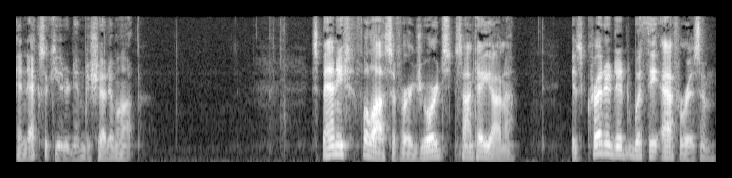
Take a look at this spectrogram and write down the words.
and executed him to shut him up. Spanish philosopher George Santayana is credited with the aphorism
